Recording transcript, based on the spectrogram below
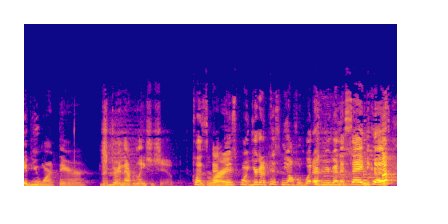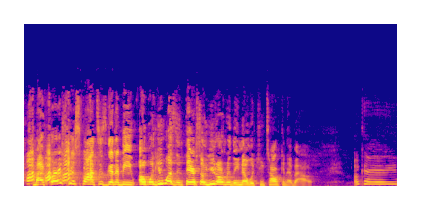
if you weren't there during that relationship. Because at this point, you're gonna piss me off with whatever you're gonna say. Because my first response is gonna be, "Oh, well, you wasn't there, so you don't really know what you're talking about." Okay,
